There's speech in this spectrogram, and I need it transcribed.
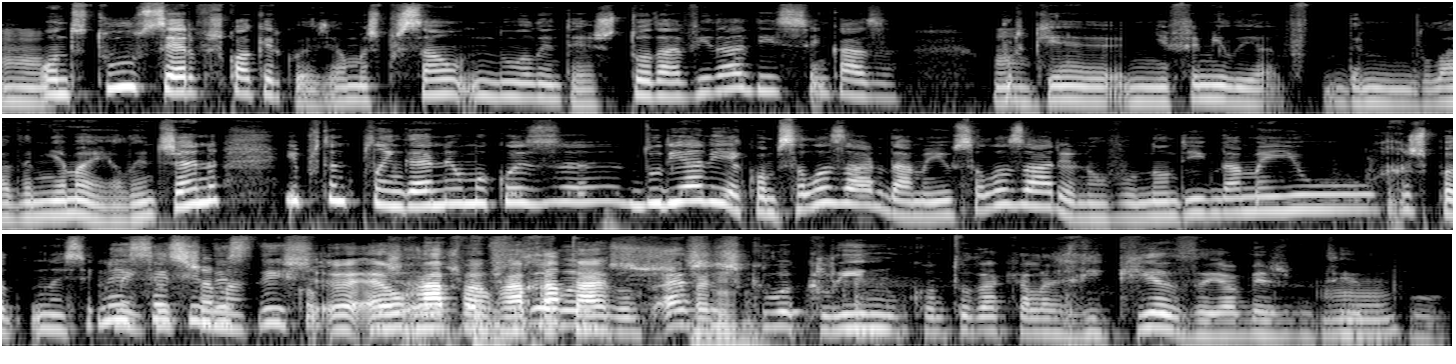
Hum. onde tu serves qualquer coisa. É uma expressão no Alentejo. Toda a vida há disso em casa. Hum. Porque a minha família, do lado da minha mãe, é alentejana, e portanto plengana é uma coisa do dia a dia, como Salazar, dá-me aí o Salazar. Eu não, vou, não digo dá-me aí o raspa, nem sei como Nem é que sei isso se chama. se diz. Como- É o Mas, rapa, o rapa pergunto, Achas que o Aquilino, com toda aquela riqueza e ao mesmo Hum. tempo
